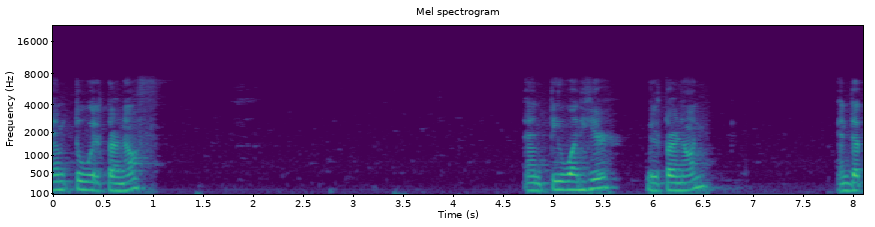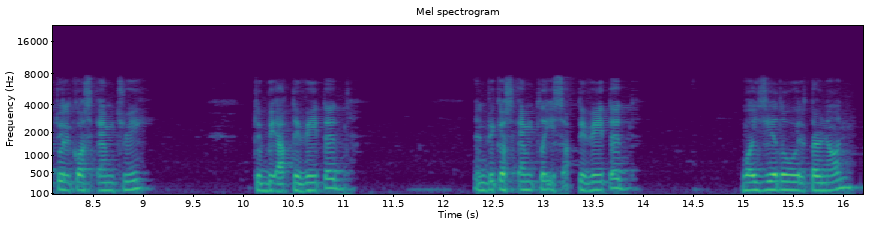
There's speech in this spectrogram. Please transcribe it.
M2 will turn off and T1 here will turn on and that will cause M3 to be activated. And because M3 is activated Y0 will turn on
